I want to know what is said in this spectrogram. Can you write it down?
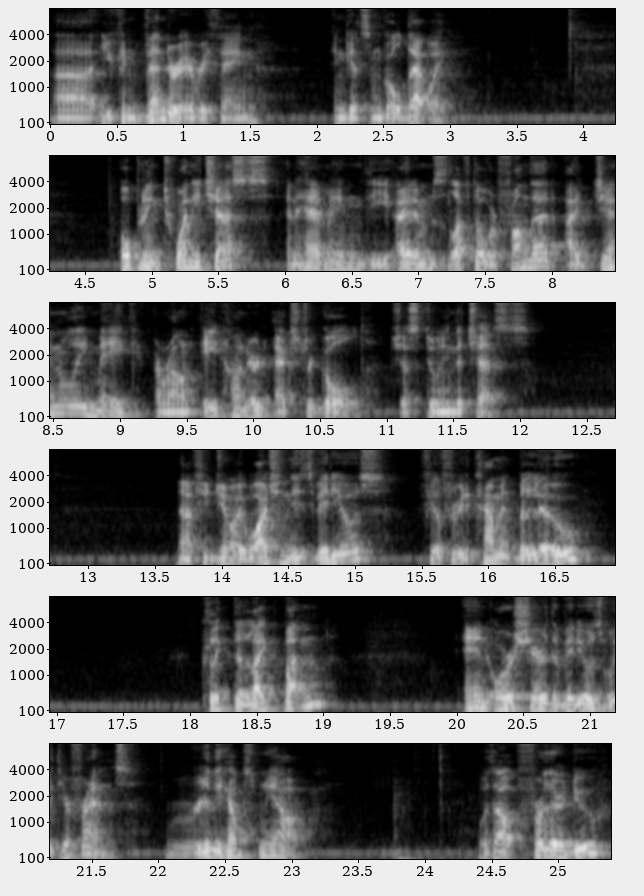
uh, you can vendor everything and get some gold that way. Opening 20 chests and having the items left over from that, I generally make around 800 extra gold just doing the chests. Now, if you enjoy watching these videos, feel free to comment below, click the like button, and or share the videos with your friends. Really helps me out. Without further ado,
